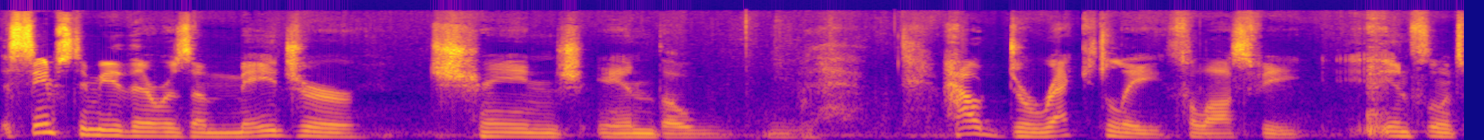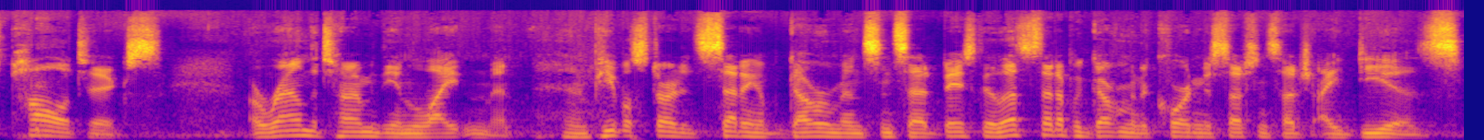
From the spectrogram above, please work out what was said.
it seems to me there was a major change in the how directly philosophy influenced politics around the time of the Enlightenment. And people started setting up governments and said, basically, let's set up a government according to such and such ideas.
